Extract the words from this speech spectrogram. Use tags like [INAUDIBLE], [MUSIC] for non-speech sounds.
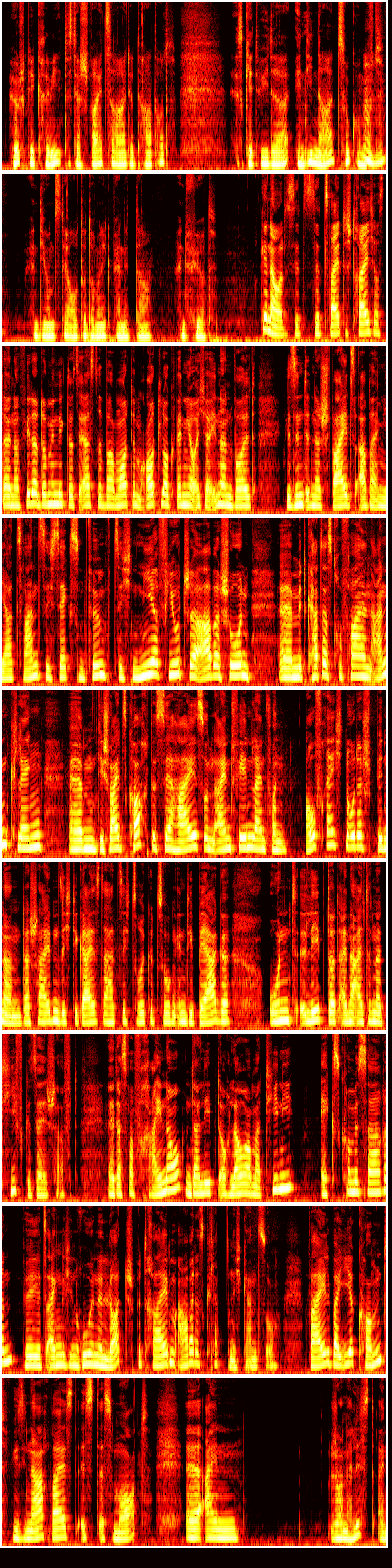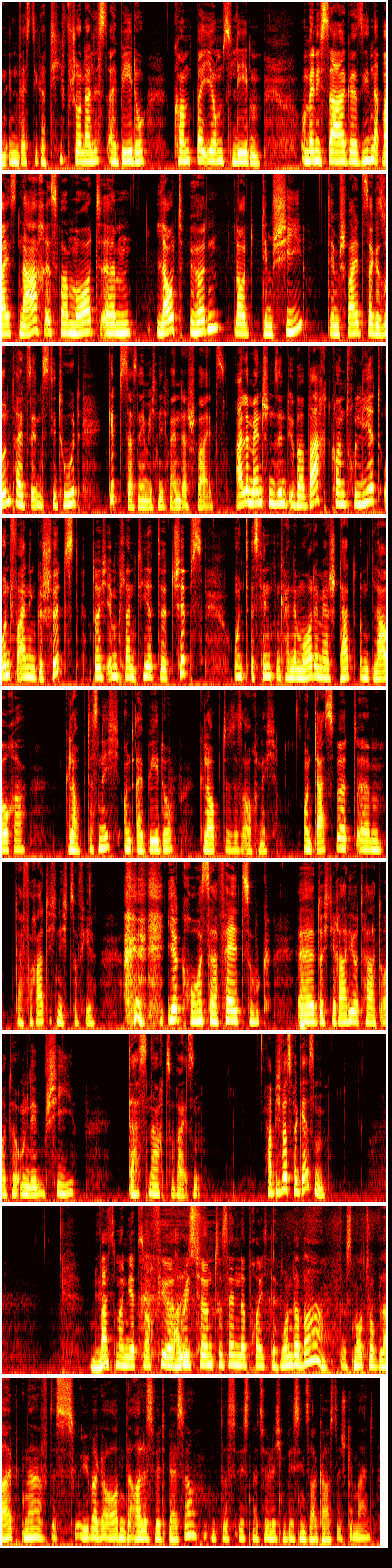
Hörspielkrimi. Das ist der Schweizer Radio Tatort. Es geht wieder in die nahe Zukunft, mhm. in die uns der Autor Dominik Bennett da entführt. Genau, das ist jetzt der zweite Streich aus deiner Feder, Dominik. Das erste war Mord im Outlook, wenn ihr euch erinnern wollt. Wir sind in der Schweiz, aber im Jahr 2056, near future, aber schon äh, mit katastrophalen Anklängen. Ähm, die Schweiz kocht, ist sehr heiß und ein Fähnlein von Aufrechten oder Spinnern, da scheiden sich die Geister, hat sich zurückgezogen in die Berge und lebt dort eine Alternativgesellschaft. Äh, das war Freinau und da lebt auch Laura Martini, Ex-Kommissarin will jetzt eigentlich in Ruhe eine Lodge betreiben, aber das klappt nicht ganz so. Weil bei ihr kommt, wie sie nachweist, ist es Mord. Äh, ein Journalist, ein Investigativjournalist, Albedo, kommt bei ihr ums Leben. Und wenn ich sage, sie weist nach, es war Mord, ähm, laut Behörden, laut dem SCHI, dem Schweizer Gesundheitsinstitut, gibt es das nämlich nicht mehr in der Schweiz. Alle Menschen sind überwacht, kontrolliert und vor allem geschützt durch implantierte Chips und es finden keine Morde mehr statt und Laura glaubt das nicht und Albedo glaubt es auch nicht. Und das wird, ähm, da verrate ich nicht so viel, [LAUGHS] ihr großer Feldzug äh, durch die Radiotatorte, um dem Ski das nachzuweisen. Habe ich was vergessen? Nö. was man jetzt noch für alles Return to Sender bräuchte. Wunderbar. Das Motto bleibt, ne, das übergeordnete, alles wird besser. Und das ist natürlich ein bisschen sarkastisch gemeint.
